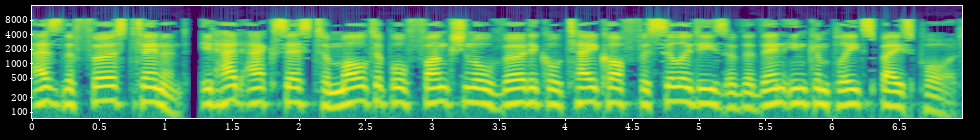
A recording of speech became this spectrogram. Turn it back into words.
As the first tenant, it had access to multiple functional vertical takeoff facilities of the then incomplete spaceport.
